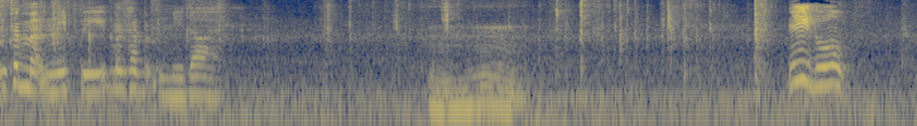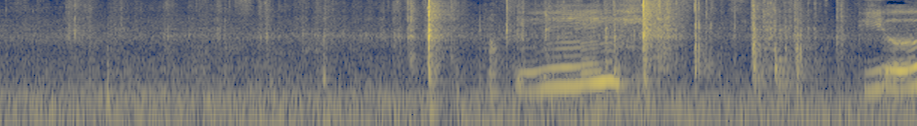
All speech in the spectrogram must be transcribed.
มันทำแบบนี้ปีมันทำแบบนี้ได้ๆอืมนี่ดูป๊าปีพี่เอ้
